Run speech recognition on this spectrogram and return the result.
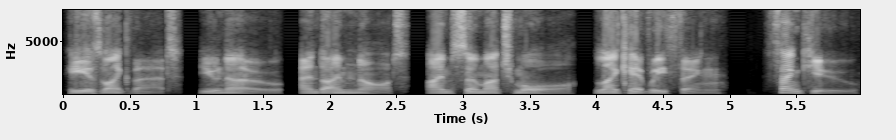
he is like that, you know, and I'm not, I'm so much more, like everything. Thank you.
